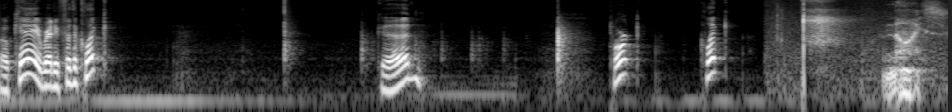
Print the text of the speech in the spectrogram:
Okay, ready for the click? Good. Torque, click. Nice.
